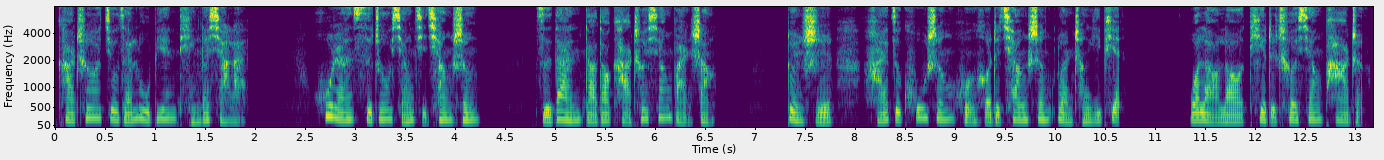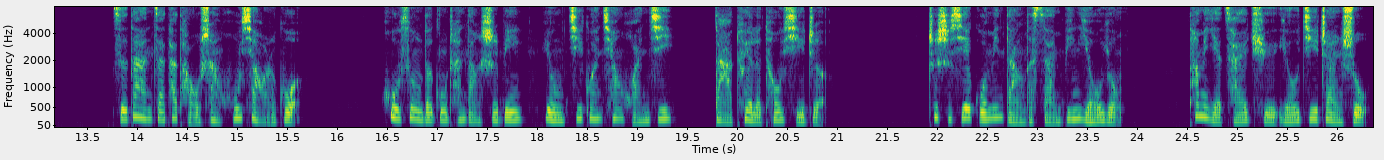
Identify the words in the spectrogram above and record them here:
卡车就在路边停了下来。忽然，四周响起枪声，子弹打到卡车厢板上，顿时，孩子哭声混合着枪声乱成一片。我姥姥贴着车厢趴着，子弹在她头上呼啸而过。护送的共产党士兵用机关枪还击，打退了偷袭者。这是些国民党的散兵游勇，他们也采取游击战术，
